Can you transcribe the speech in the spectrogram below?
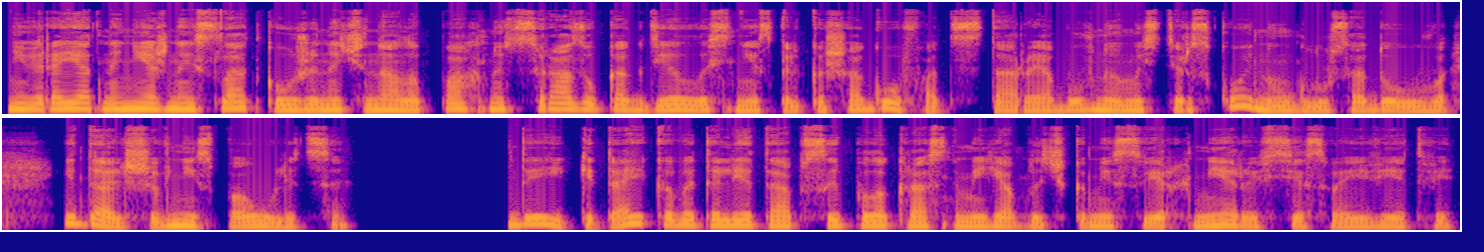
Невероятно нежно и сладко уже начинало пахнуть сразу, как делалось несколько шагов от старой обувной мастерской на углу Садового и дальше вниз по улице. Да и китайка в это лето обсыпала красными яблочками сверх меры все свои ветви,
